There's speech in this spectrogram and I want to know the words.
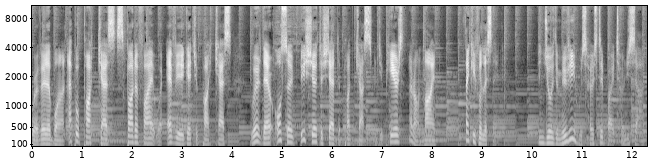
We're available on Apple Podcasts, Spotify, wherever you get your podcasts. We're there. Also, be sure to share the podcast with your peers and online. Thank you for listening. Enjoy the Movie was hosted by Tony Sad.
